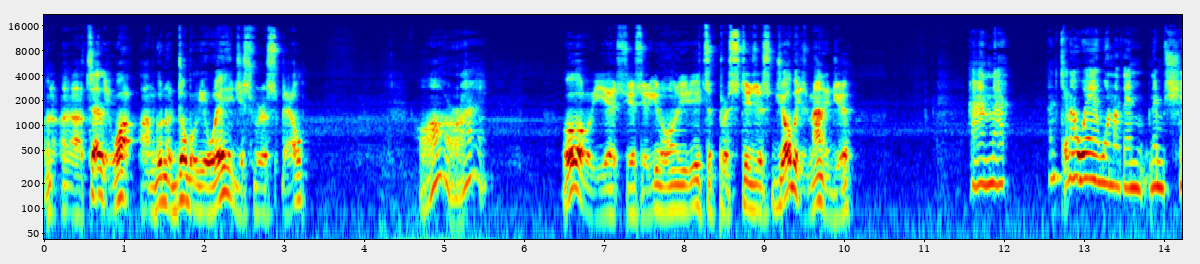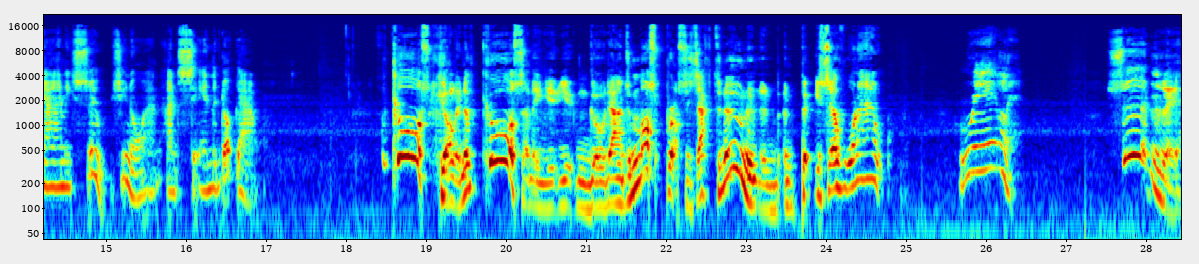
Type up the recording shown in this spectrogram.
And, I'll tell you what, I'm going to double your wages for a spell. All right. Oh, yes, yes, you know, it's a prestigious job as manager. And, uh, and can I wear one of them, them shiny suits, you know, and, and sit in the dugout? Of course, Colin, of course. I mean, you, you can go down to Moss Bros this afternoon and, and, and pick yourself one out. Really? Certainly.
